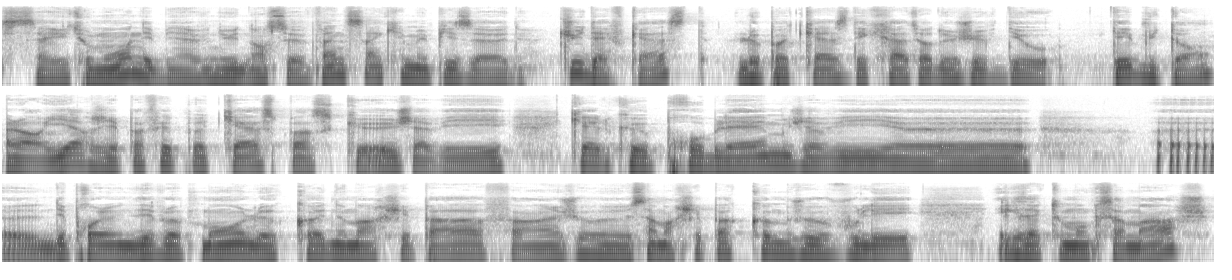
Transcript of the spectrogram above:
Salut tout le monde et bienvenue dans ce 25e épisode du DevCast, le podcast des créateurs de jeux vidéo débutants. Alors hier j'ai pas fait de podcast parce que j'avais quelques problèmes, j'avais euh, euh, des problèmes de développement, le code ne marchait pas, enfin je, ça marchait pas comme je voulais exactement que ça marche.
